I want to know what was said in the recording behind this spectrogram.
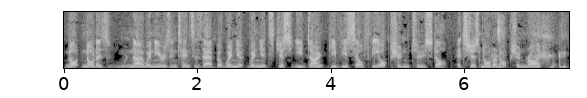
not not as nowhere near as intense as that. But when you when it's just you don't give yourself the option to stop. It's just not an option, right?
